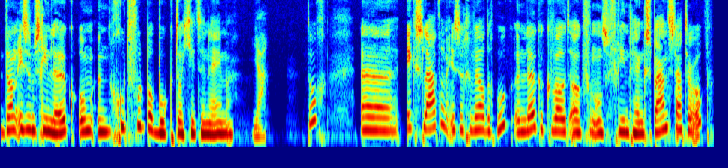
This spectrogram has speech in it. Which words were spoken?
dan is het misschien leuk om een goed voetbalboek tot je te nemen. Toch? Eh, ik slaat dan is een geweldig boek. Een leuke quote ook van onze vriend Henk Spaan staat erop.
